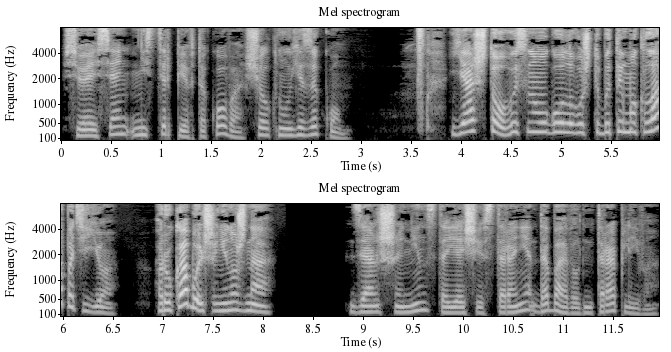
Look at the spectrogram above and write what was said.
Сюэсянь, не стерпев такого, щелкнул языком. «Я что, высунул голову, чтобы ты мог лапать ее? Рука больше не нужна!» Дзян Шинин, стоящий в стороне, добавил неторопливо,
